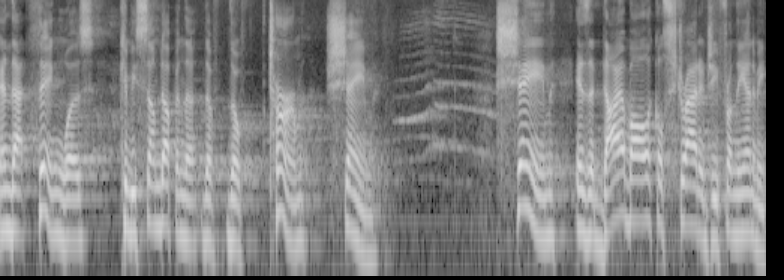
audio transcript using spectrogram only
And that thing was, can be summed up in the, the, the term shame. Shame is a diabolical strategy from the enemy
